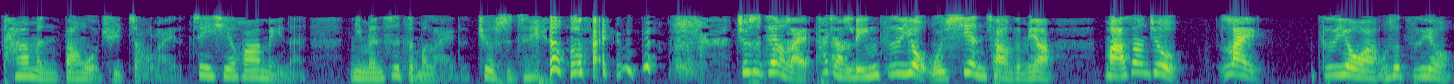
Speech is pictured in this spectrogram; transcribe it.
他们帮我去找来的这些花美男。你们是怎么来的？就是这样来的，就是这样来。他讲林之佑，我现场怎么样？马上就赖之佑啊！我说之佑，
